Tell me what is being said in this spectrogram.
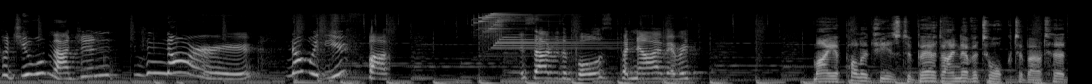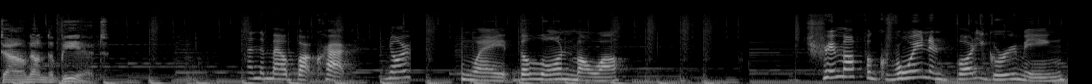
Could you imagine? No. Not with you, fuck. It started with the balls, but now I have everything. My apologies to Bert I never talked about her down under beard. And the male butt crack. No way. The lawnmower. Trimmer for groin and body grooming.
